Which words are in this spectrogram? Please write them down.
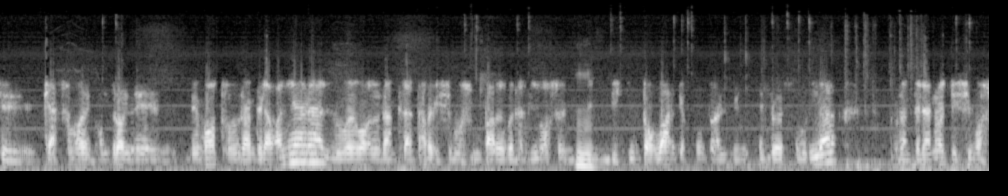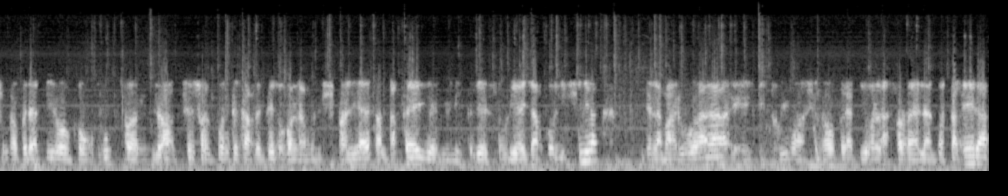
que, hacemos de control de, motos durante la mañana, luego durante la tarde hicimos un par de operativos en, mm. distintos barrios junto al Ministerio de Seguridad, durante la noche hicimos un operativo conjunto en los accesos al puente carretero con la Municipalidad de Santa Fe y el Ministerio de Seguridad y la Policía, y en la madrugada eh, estuvimos haciendo operativos en la zona de la costanera,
